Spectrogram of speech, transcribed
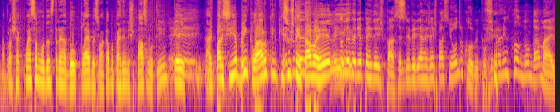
Dá pra achar que com essa mudança de treinador, o Kleberson acaba perdendo espaço no time. Porque a- parecia bem claro que, que sustentava Ele não ele. deve- Ele não deveria perder espaço, ele deveria arranjar espaço em outro clube, porque para mim não, não dá mais.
